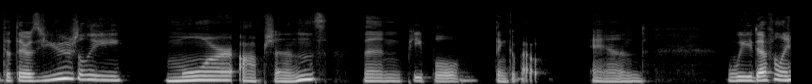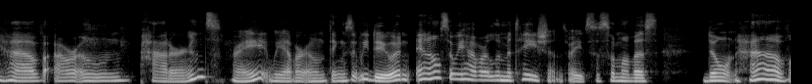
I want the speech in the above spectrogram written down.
that there's usually more options than people think about. And we definitely have our own patterns, right? We have our own things that we do, and, and also we have our limitations, right? So some of us don't have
